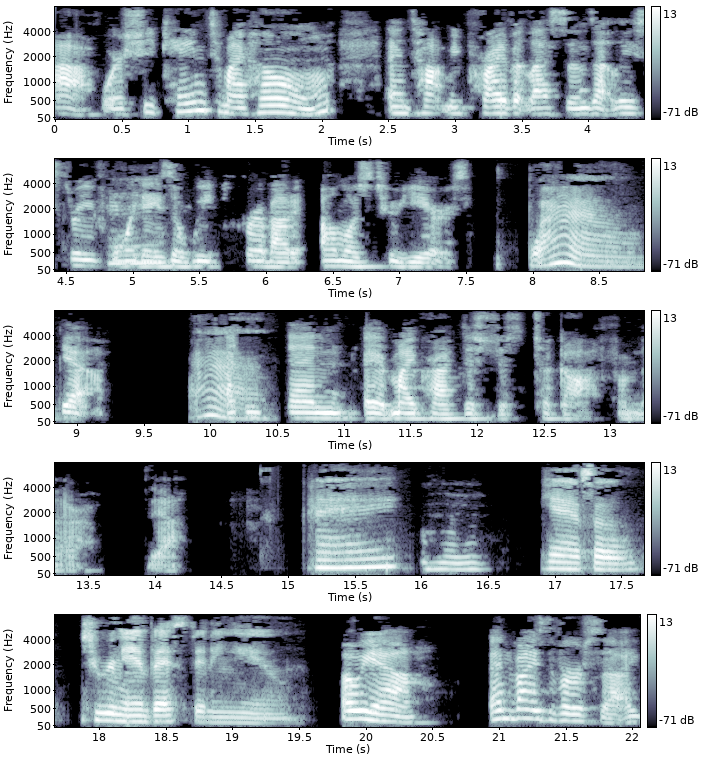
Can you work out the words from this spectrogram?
half where she came to my home and taught me private lessons at least three, four days a week for about almost two years. Wow. Yeah. Wow. And then it, my practice just took off from there. Yeah. Okay. hmm Yeah, so she really invested in you. Oh yeah. And vice versa. I,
